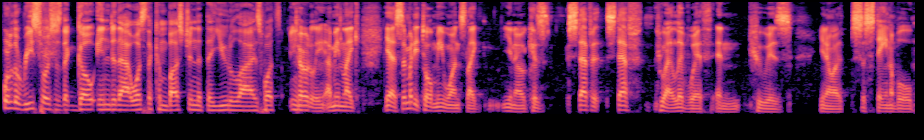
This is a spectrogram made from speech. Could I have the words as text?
What are the resources that go into that? What's the combustion that they utilize? What's you know- Totally. I mean, like, yeah, somebody told me once, like, you know, because Steph, Steph, who I live with and who is, you know, a sustainable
